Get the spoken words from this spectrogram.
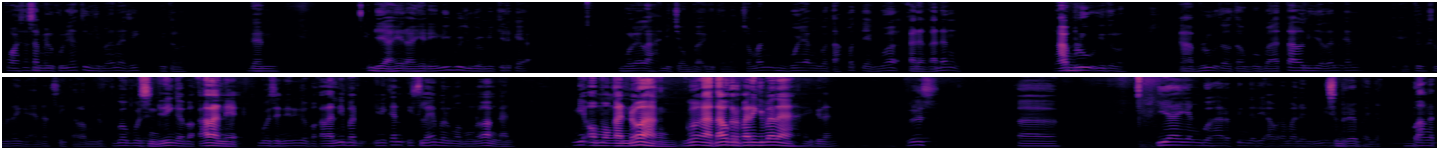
puasa sambil kuliah tuh gimana sih gitu loh. Dan di akhir-akhir ini gue juga mikir kayak bolehlah dicoba gitu loh. Cuman gue yang gue takut ya gue kadang-kadang ngablu gitu loh. Ngablu tau-tau gue batal di jalan kan. Ya itu sebenarnya gak enak sih. Kalau menurut gue gue sendiri nggak bakalan ya. Gue sendiri nggak bakalan. Ini ini kan istilahnya baru ngomong doang kan. Ini omongan doang. Gue nggak tahu ke depannya gimana gitu kan. Terus eh ya yang gue harapin dari Ramadan ini sebenarnya banyak banget.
